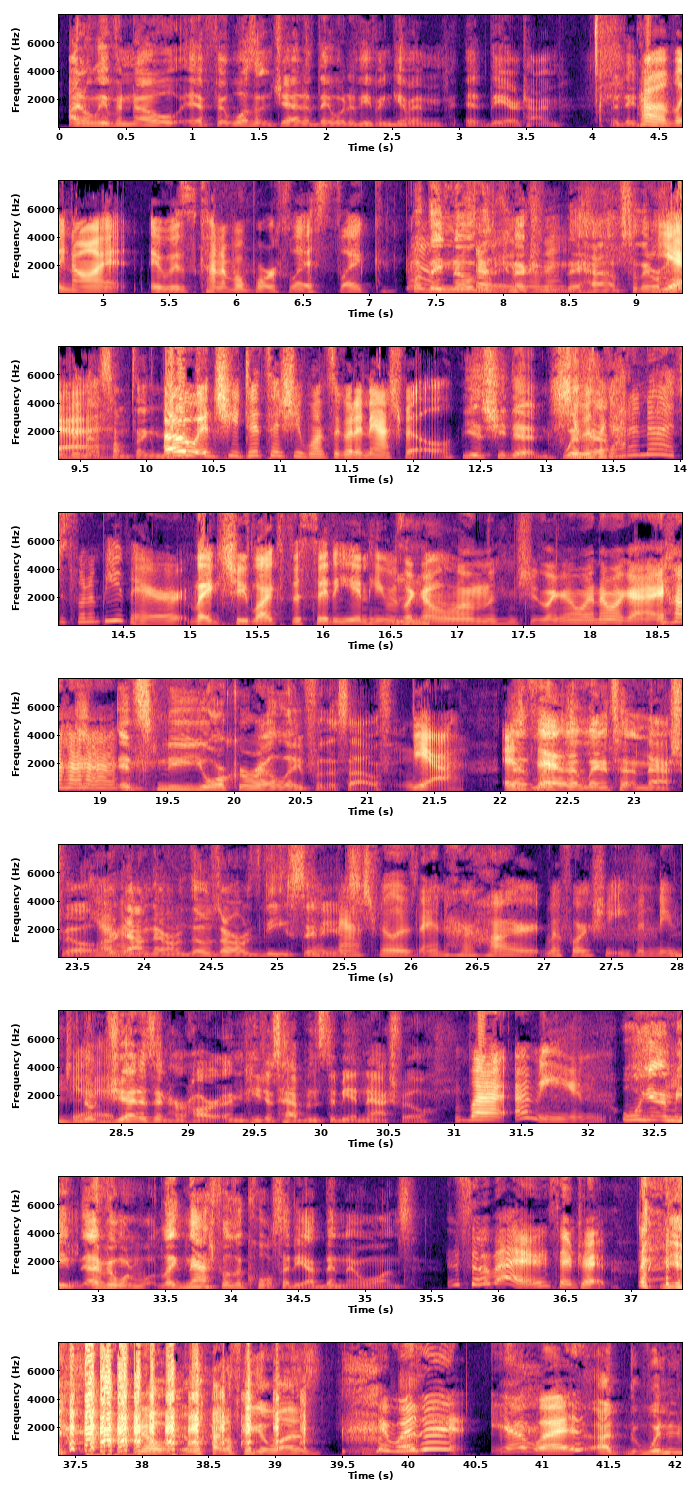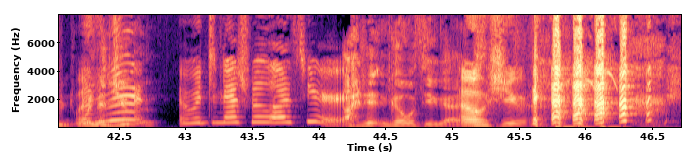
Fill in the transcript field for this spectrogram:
I don't even know if it wasn't Jed if they would have even given it the airtime. that they did. probably not. It was kind of a worthless like. But they know the throw it in connection moment. that they have, so they were Yeah. hoping that something. Oh, and she did say she wants to go to Nashville. yes, she did. She was him. like, I don't know, I just want to be there. Like she likes the city, and he was like, Mhm. oh, and she's like, oh, I know a guy. It- it's New York or L.A. for the South. yeah, and Atla- so Atlanta and Nashville are down there. Those are the cities. Nashville is in her heart before she even knew Jed. No, Jed is in her heart, and he just happens to be in Nashville. But I mean, Well, yeah, I mean, everyone like Nashville's a cool city. I've been there once. so am I. Same trip. Yeah. no, I don't think it was. It wasn't. yeah, it was. I, when did Wasn't did it? you? I went to Nashville last year. I didn't go with you guys. oh shoot.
